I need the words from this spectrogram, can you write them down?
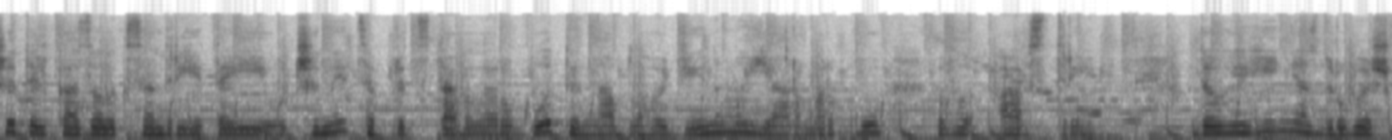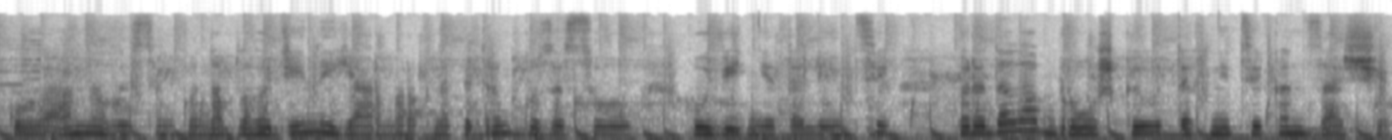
Вчителька з Олександрії та її учениця представила роботи на благодійному ярмарку в Австрії. Педагогиня з другої школи Анна Лисенко на благодійний ярмарок на підтримку ЗСУ у Відні та Лінці передала брошки у техніці канзаші,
